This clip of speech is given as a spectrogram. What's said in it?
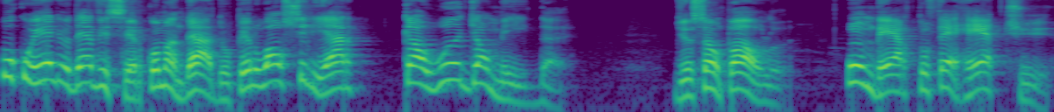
o Coelho deve ser comandado pelo auxiliar Cauã de Almeida. De São Paulo, Humberto Ferretti.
